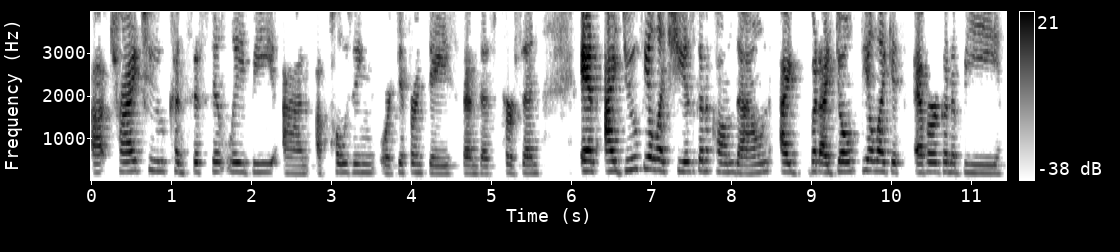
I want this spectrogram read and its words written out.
Uh, try to consistently be on opposing or different days than this person. And I do feel like she is going to calm down. I, but I don't feel like it's ever going to be,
